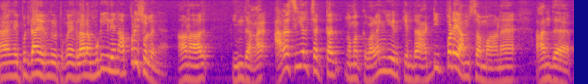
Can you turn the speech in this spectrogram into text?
நாங்கள் இப்படி தான் இருந்துகிட்டு இருக்கோம். எங்களால் முடியலன்னு அப்படி சொல்லுங்கள் ஆனால் இந்த அ- அரசியல் சட்டம் நமக்கு வழங்கி இருக்கின்ற அடிப்படை அம்சமான அந்த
